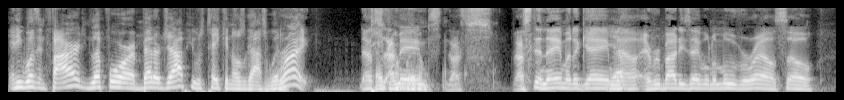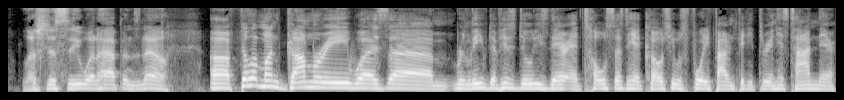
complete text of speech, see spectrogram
and he wasn't fired, he left for a better job, he was taking those guys with him. Right. That's Take I mean that's that's the name of the game Yep. now. Everybody's able to move around. So let's just see what happens now. Uh, Philip Montgomery was um, relieved of his duties there at Tulsa as the head coach. He was 45 and 53 in his time there.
